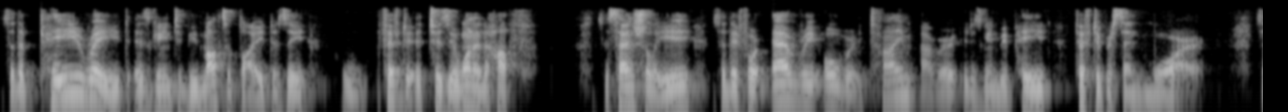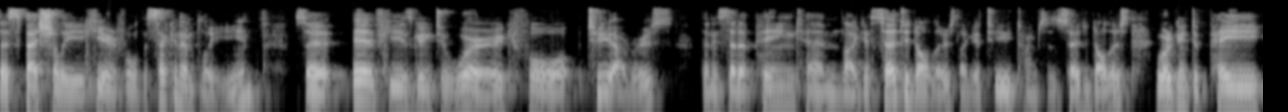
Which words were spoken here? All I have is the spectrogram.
so the pay rate is going to be multiplied to the 50 to the one and a half so essentially, so that for every overtime hour, it is going to be paid 50% more. So especially here for the second employee, so if he is going to work for two hours, then instead of paying him like a $30, like a two times $30, we're going to pay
